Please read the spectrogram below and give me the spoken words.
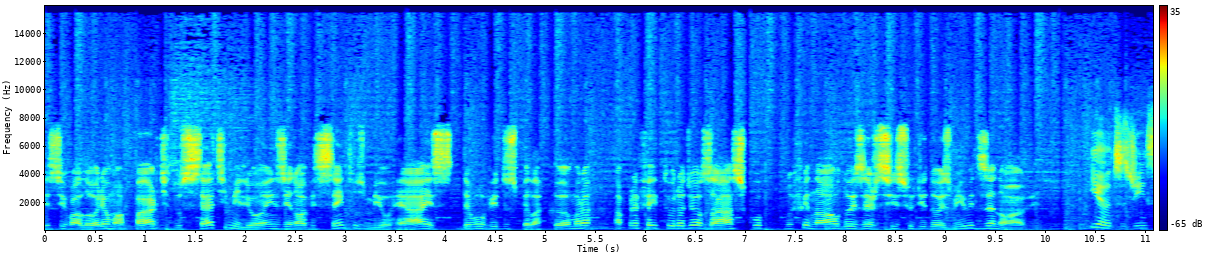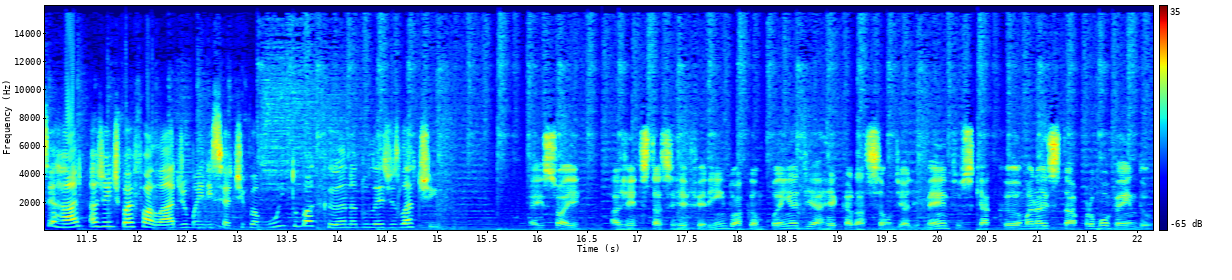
Esse valor é uma parte dos 7 milhões e 900 mil reais devolvidos pela Câmara à Prefeitura de Osasco no final do exercício de 2019. E antes de encerrar, a gente vai falar de uma iniciativa muito bacana do Legislativo. É isso aí. A gente está se referindo à campanha de arrecadação de alimentos que a Câmara está promovendo.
